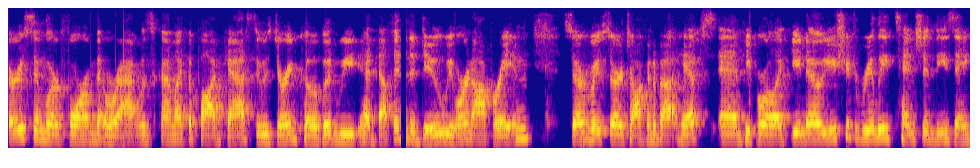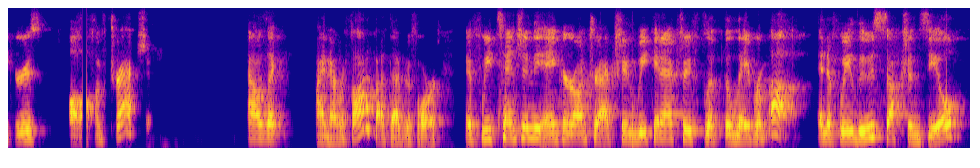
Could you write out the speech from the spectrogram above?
very similar forum that we're at. It was kind of like a podcast. It was during COVID. We had nothing to do. We weren't operating. So everybody started talking about hips, and people were like, you know, you should really tension these anchors off of traction. I was like, I never thought about that before. If we tension the anchor on traction, we can actually flip the labrum up. And if we lose suction seal,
